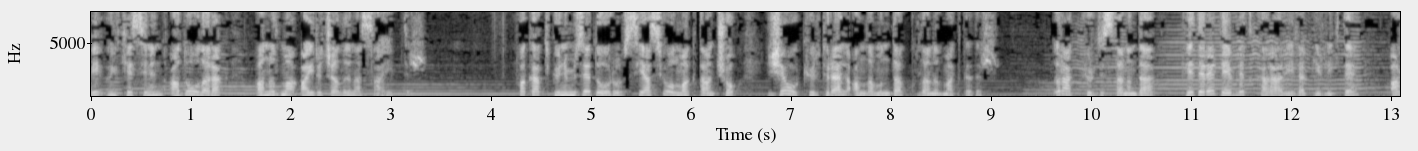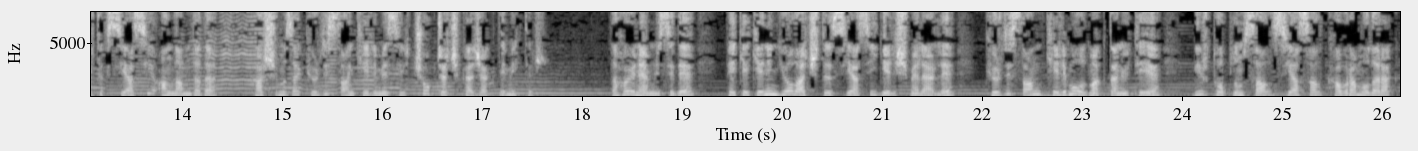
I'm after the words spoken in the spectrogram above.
ve ülkesinin adı olarak anılma ayrıcalığına sahiptir. Fakat günümüze doğru siyasi olmaktan çok jeokültürel anlamında kullanılmaktadır. Irak Kürdistan'ında federe devlet kararıyla birlikte artık siyasi anlamda da karşımıza Kürdistan kelimesi çokça çıkacak demektir. Daha önemlisi de PKK'nın yol açtığı siyasi gelişmelerle Kürdistan kelime olmaktan öteye bir toplumsal, siyasal kavram olarak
